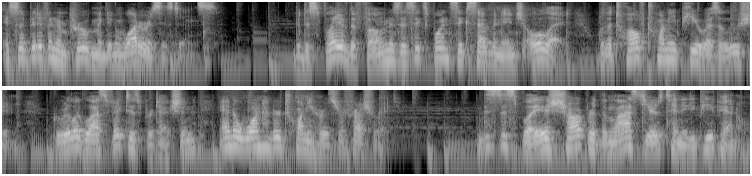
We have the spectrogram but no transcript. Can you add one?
it's a bit of an improvement in water resistance. The display of the phone is a 6.67-inch OLED with a 1220p resolution, Gorilla Glass Victus protection, and a 120Hz refresh rate. This display is sharper than last year's 1080p panel.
